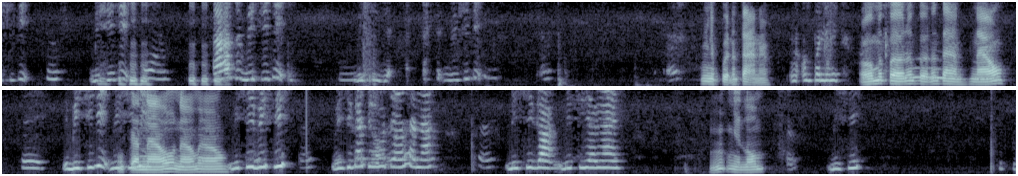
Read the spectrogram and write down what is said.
şey. Bisizi. Nerede bisizi? Bisizi. Bisizi. เนี่ยเปิดหน้าต่างนะ Ông bật đi. โอ้ไม่เปิดไม่เปิดหน้าต่างหนาว Bisizi. กั Bisizi. นหนาวหนาวไม่เอา Bisi bisi. Bisi kaç yıl hoca sana? Bisi ga. Bisi yanay. อืมอย่าล้ม Bisi. Tıpkı.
